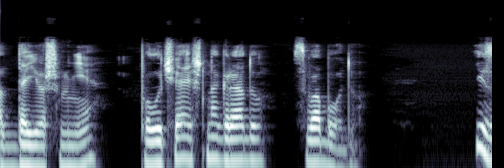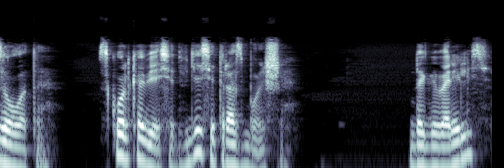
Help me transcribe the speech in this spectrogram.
Отдаешь мне, получаешь награду, свободу. И золото. Сколько весит? В 10 раз больше. Договорились?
